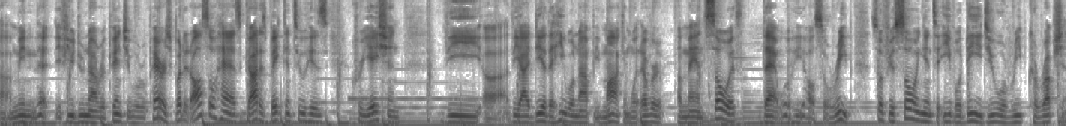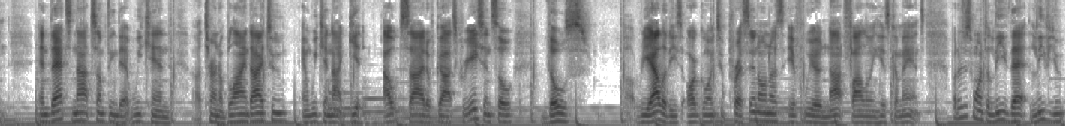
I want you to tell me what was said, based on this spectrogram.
uh, meaning that if you do not repent, you will perish. But it also has God has baked into His creation the uh, the idea that He will not be mocked, and whatever a man soweth, that will he also reap. So if you're sowing into evil deeds, you will reap corruption, and that's not something that we can uh, turn a blind eye to, and we cannot get outside of God's creation. So those uh, realities are going to press in on us if we are not following his commands. But i just wanted to leave that leave you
